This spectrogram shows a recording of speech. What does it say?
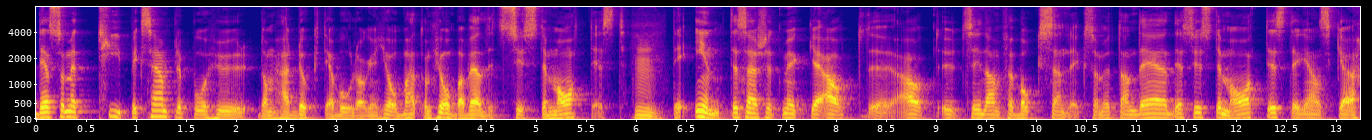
det som är typexempel på hur de här duktiga bolagen jobbar, att de jobbar väldigt systematiskt. Mm. Det är inte särskilt mycket out, out, utsidan för boxen liksom, utan det är, det är systematiskt, det är ganska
